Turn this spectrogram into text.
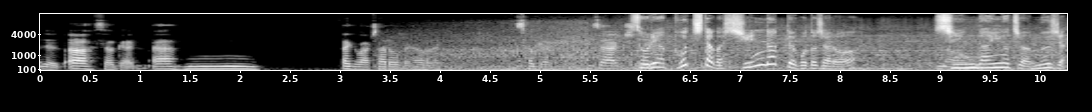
It is. Oh, so good. Uh, mm, I could watch that over and over. So good. He's actually. そりゃポチタが死んだってことじゃろ死んだ命は無じゃ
